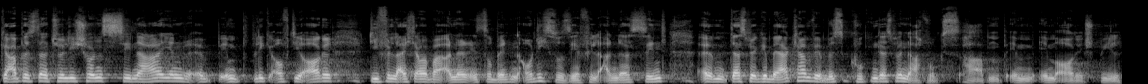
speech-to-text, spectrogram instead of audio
gab es natürlich schon Szenarien äh, im Blick auf die Orgel, die vielleicht aber bei anderen Instrumenten auch nicht so sehr viel anders sind, ähm, dass wir gemerkt haben, wir müssen gucken, dass wir Nachwuchs haben im, im Orgelspiel.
